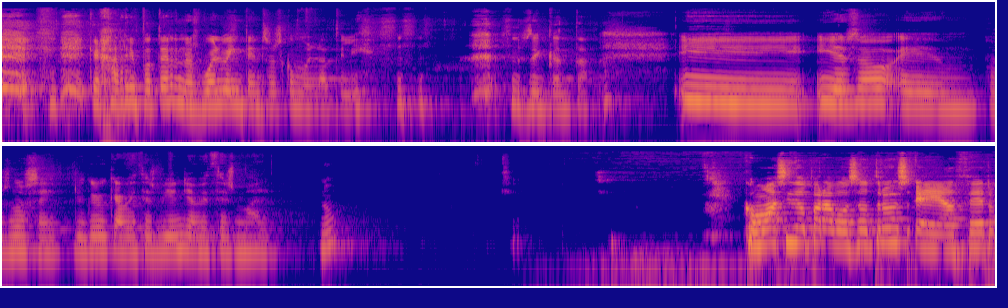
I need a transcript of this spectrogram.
que Harry Potter nos vuelve intensos como en la peli. nos encanta. Y, y eso, eh, pues no sé, yo creo que a veces bien y a veces mal, ¿no? ¿Cómo ha sido para vosotros eh, hacer,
